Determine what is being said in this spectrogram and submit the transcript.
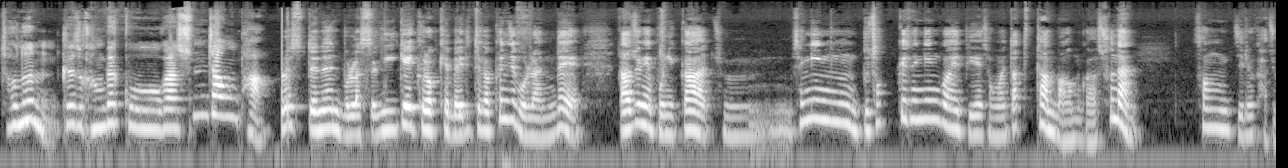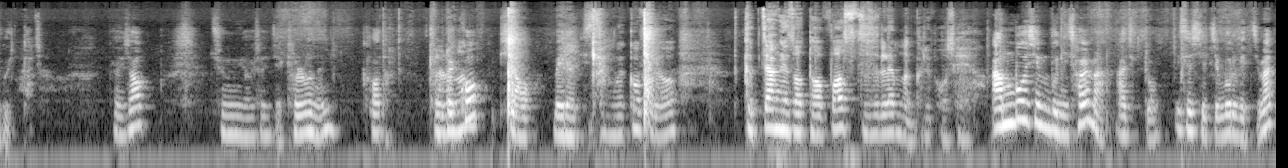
저는 그래서 강백호가 순정파. 어렸을 때는 몰랐어요. 이게 그렇게 메리트가 큰지 몰랐는데 나중에 보니까 좀 생긴 무섭게 생긴 거에 비해 정말 따뜻한 마음과 순한 성질을 가지고 있다. 그래서 지금 여기서 이제 결론은 그거다. 결론은? 강백호 귀여워 매력 있어. 강백호고요. 극장에서 더 퍼스트 슬램덩크를 보세요. 안 보신 분이 설마 아직도 있으실지 모르겠지만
